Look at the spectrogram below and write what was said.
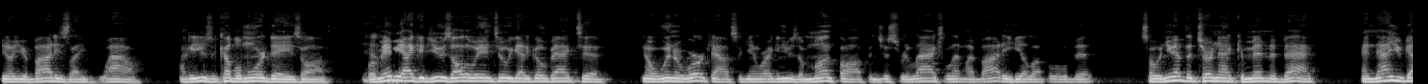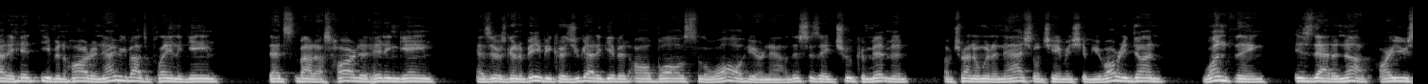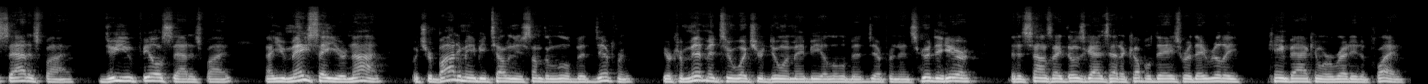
you know your body's like wow I could use a couple more days off, or maybe I could use all the way until we got to go back to you know winter workouts again, where I can use a month off and just relax and let my body heal up a little bit. So when you have to turn that commitment back, and now you've got to hit even harder. Now you're about to play in a game that's about as hard a hitting game as there's going to be because you got to give it all balls to the wall here now. This is a true commitment of trying to win a national championship. You've already done one thing. Is that enough? Are you satisfied? Do you feel satisfied? Now, you may say you're not, but your body may be telling you something a little bit different. Your commitment to what you're doing may be a little bit different. And it's good to hear that it sounds like those guys had a couple days where they really came back and were ready to play.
